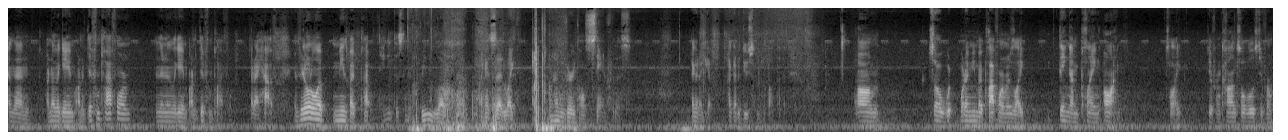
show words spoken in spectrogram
And then another game on a different platform. And then another game on a different platform that I have. If you don't know what it means by plat, dang it, this thing is really low. Like I said, like, I don't have a very tall stand for this. I gotta get, I gotta do something about that. Um, so what, what I mean by platform is like, thing I'm playing on. So like different consoles, different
